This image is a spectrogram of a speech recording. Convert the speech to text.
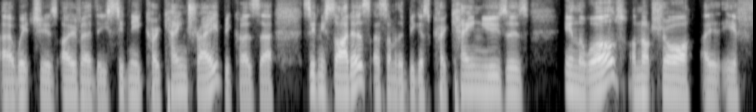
uh, which is over the Sydney cocaine trade because uh, Sydney siders are some of the biggest cocaine users in the world. I'm not sure uh, if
